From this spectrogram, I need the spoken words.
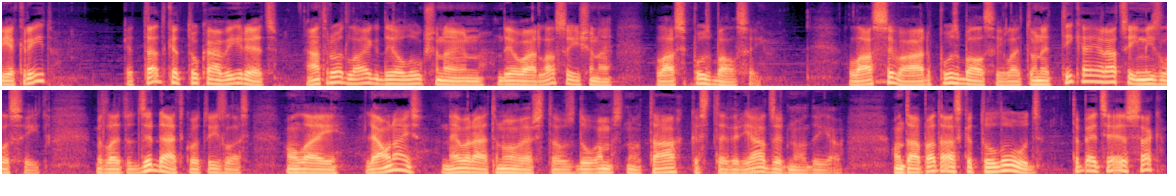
piekrītu, ka tad, kad tu kā vīrietis atrod laiku dievu lūgšanai un dievu vārdu lasīšanai, lasi pusbalsī. Lasi vārdu pusbalsī, lai tu ne tikai ar acīm izlasītu, bet lai tu dzirdētu, ko tu izlasi, un lai ļaunais nevarētu novērst tavas domas no tā, kas tev ir jādzird no Dieva. Un tāpat tās, ka tu lūdz, tāpēc Jēzus saka,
